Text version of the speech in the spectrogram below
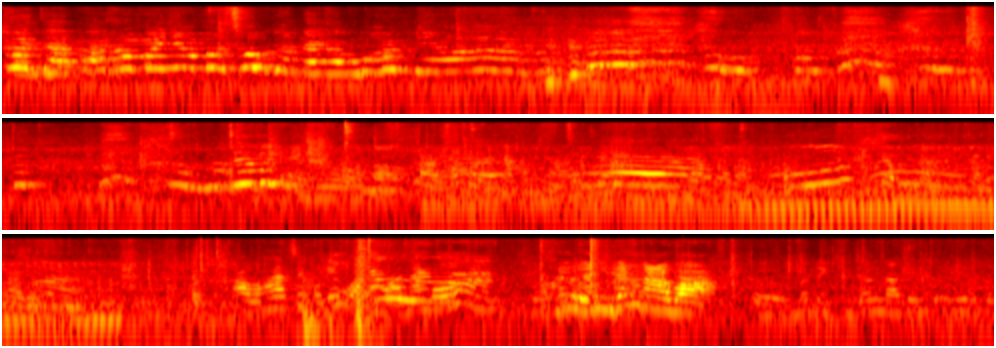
Hajat arhamanya masuk ke dalam uangnya. Ờ, ha, sẽ có cái quả quả nam bố. Khi đăng đăng nào à? Ừ, mất định khi đăng nào cái bữa yên nó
